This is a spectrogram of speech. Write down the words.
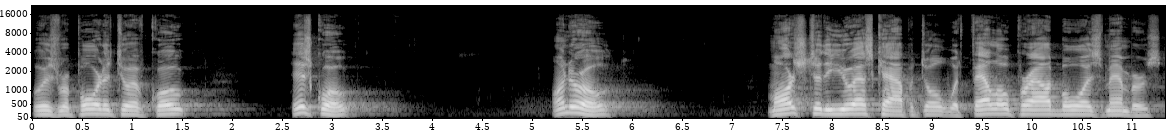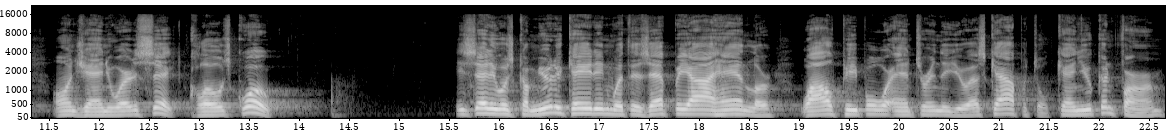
who is reported to have, quote, his quote, under oath, marched to the U.S. Capitol with fellow Proud Boys members on January 6th, close quote. He said he was communicating with his FBI handler while people were entering the U.S. Capitol. Can you confirm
